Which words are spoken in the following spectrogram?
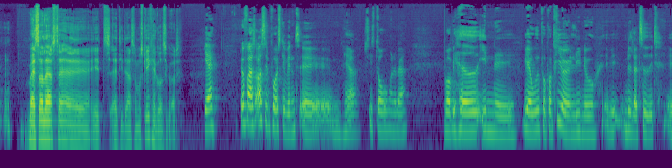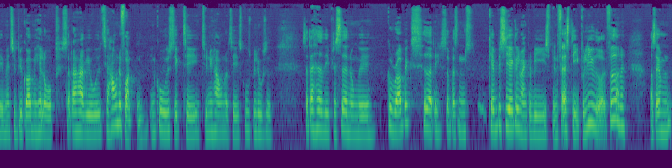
Men så lad os tage øh, et af de der, som måske ikke har gået så godt. Ja, det var faktisk også et påskeevent øh, her sidste år, må det være. Hvor vi havde en, øh, vi er ude på Papirøen lige nu, øh, midlertidigt, øh, mens vi bygger om i Hellerup. Så der har vi ude til Havnefonden en god udsigt til, til Nyhavn og til skuespilhuset. Så der havde vi placeret nogle øh, Gurobics, hedder det, som var sådan en kæmpe cirkel, man kan blive spændt fast i på livet og i fødderne og så kan man,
